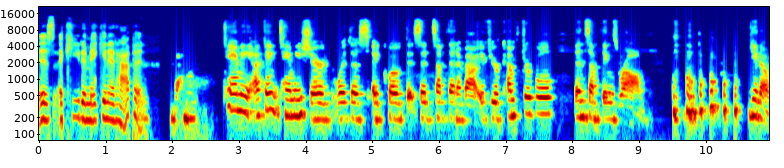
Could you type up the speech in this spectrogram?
is a key to making it happen. Tammy, I think Tammy shared with us a quote that said something about if you're comfortable, then something's wrong. you know,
